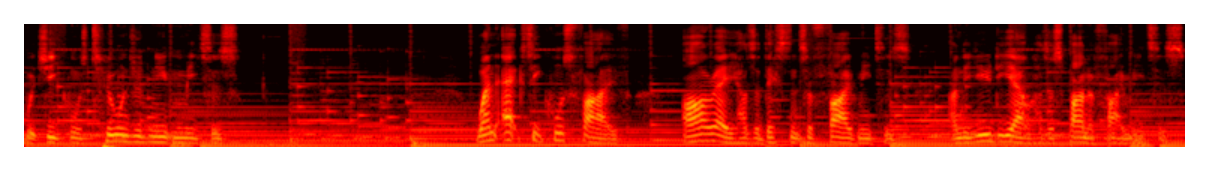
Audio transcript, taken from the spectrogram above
which equals 200 newton meters. When x equals 5, RA has a distance of 5 meters and the UDL has a span of 5 meters.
